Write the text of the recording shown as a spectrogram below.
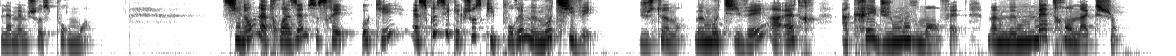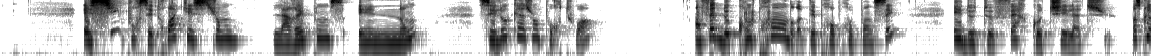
la même chose pour moi? Sinon, la troisième, ce serait, ok, est-ce que c'est quelque chose qui pourrait me motiver? Justement, me motiver à être, à créer du mouvement en fait, à me mettre en action. Et si pour ces trois questions la réponse est non, c'est l'occasion pour toi, en fait, de comprendre tes propres pensées et de te faire coacher là-dessus. Parce que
